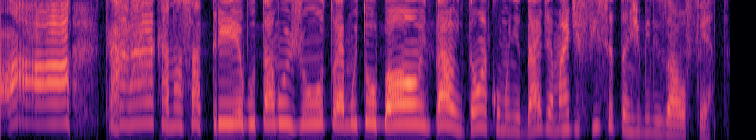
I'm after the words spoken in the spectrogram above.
Ah, caraca, nossa tribo, tamo junto, é muito bom e tal. Então a comunidade é mais difícil tangibilizar a oferta.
